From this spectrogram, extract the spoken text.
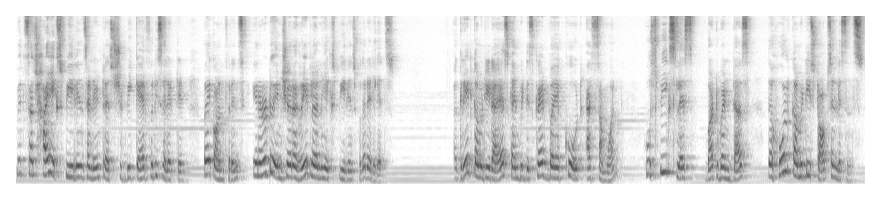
with such high experience and interest should be carefully selected by a conference in order to ensure a great learning experience for the delegates. A great committee dais can be described by a quote as someone who speaks less but when does, the whole committee stops and listens.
